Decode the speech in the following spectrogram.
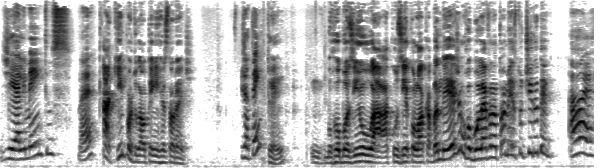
de alimentos, né? Aqui em Portugal tem restaurante. Já tem? Tem. O robozinho, a, a cozinha coloca a bandeja, o robô leva na tua mesa, tu tira dele. Ah, é,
